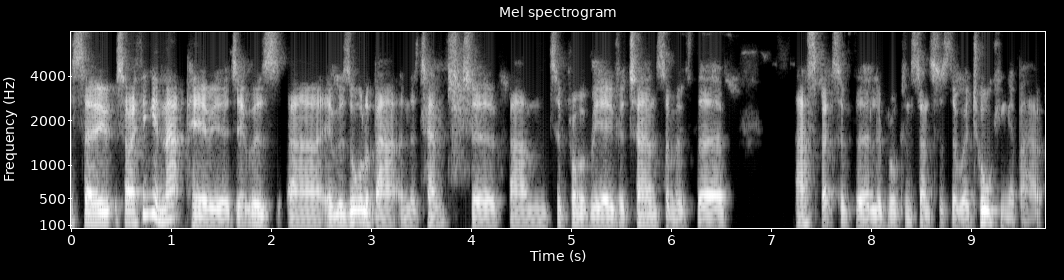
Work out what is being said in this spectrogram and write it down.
so, so I think in that period, it was uh, it was all about an attempt to um, to probably overturn some of the aspects of the liberal consensus that we're talking about.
